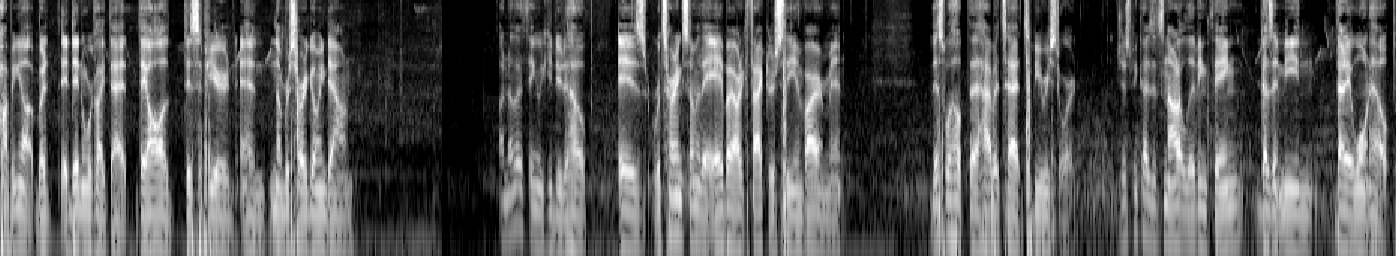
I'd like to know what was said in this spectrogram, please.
popping up, but it didn't work like that. They all disappeared and numbers started going down. Another thing we could do to help is returning some of the abiotic factors to the environment. This will help the habitat to be restored. Just because it's not a living thing doesn't mean that it won't help.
